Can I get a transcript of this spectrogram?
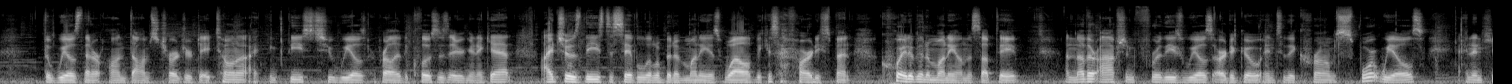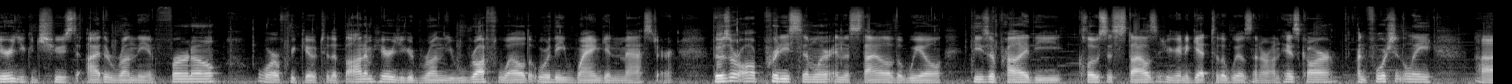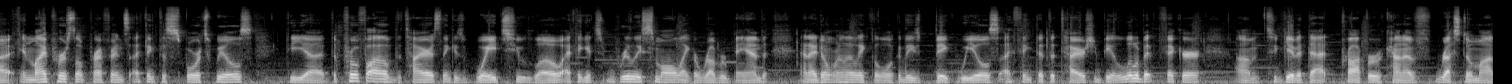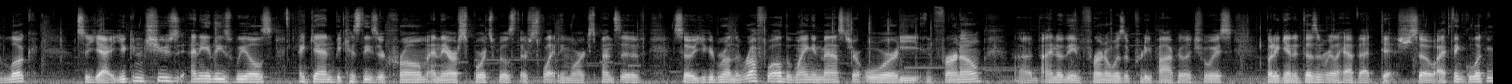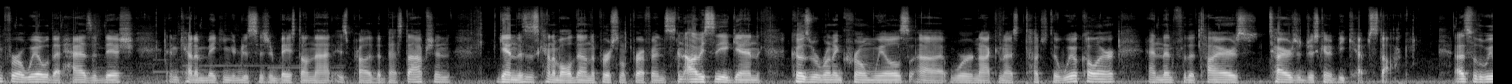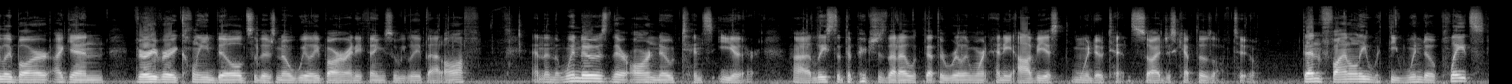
the wheels that are on Dom's Charger Daytona. I think these two wheels are probably the closest that you're going to get. I chose these to save a little bit of money as well because I've already spent quite a bit of money on this update. Another option for these wheels are to go into the Chrome Sport wheels and in here you could choose to either run the Inferno or if we go to the bottom here you could run the Ruff Weld or the Wangan Master. Those are all pretty similar in the style of the wheel. These are probably the closest styles that you're going to get to the wheels that are on his car. Unfortunately uh, in my personal preference, I think the sports wheels, the uh, the profile of the tires, I think is way too low. I think it's really small, like a rubber band, and I don't really like the look of these big wheels. I think that the tires should be a little bit thicker um, to give it that proper kind of resto mod look. So yeah, you can choose any of these wheels. Again, because these are chrome and they are sports wheels, they're slightly more expensive. So you could run the Ruff Weld, the Wangan Master, or the Inferno. Uh, I know the Inferno was a pretty popular choice, but again, it doesn't really have that dish. So I think looking for a wheel that has a dish and kind of making your decision based on that is probably the best option. Again, this is kind of all down to personal preference. And obviously, again, because we're running chrome wheels, uh, we're not going to touch the wheel color. And then for the tires, tires are just going to be kept stock. As for the wheelie bar, again, very, very clean build, so there's no wheelie bar or anything, so we leave that off. And then the windows, there are no tints either. Uh, at least at the pictures that I looked at, there really weren't any obvious window tints, so I just kept those off too. Then finally, with the window plates,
